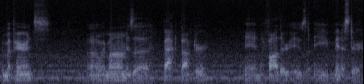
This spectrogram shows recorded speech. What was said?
and my parents. Uh, my mom is a back doctor, and my father is a minister.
